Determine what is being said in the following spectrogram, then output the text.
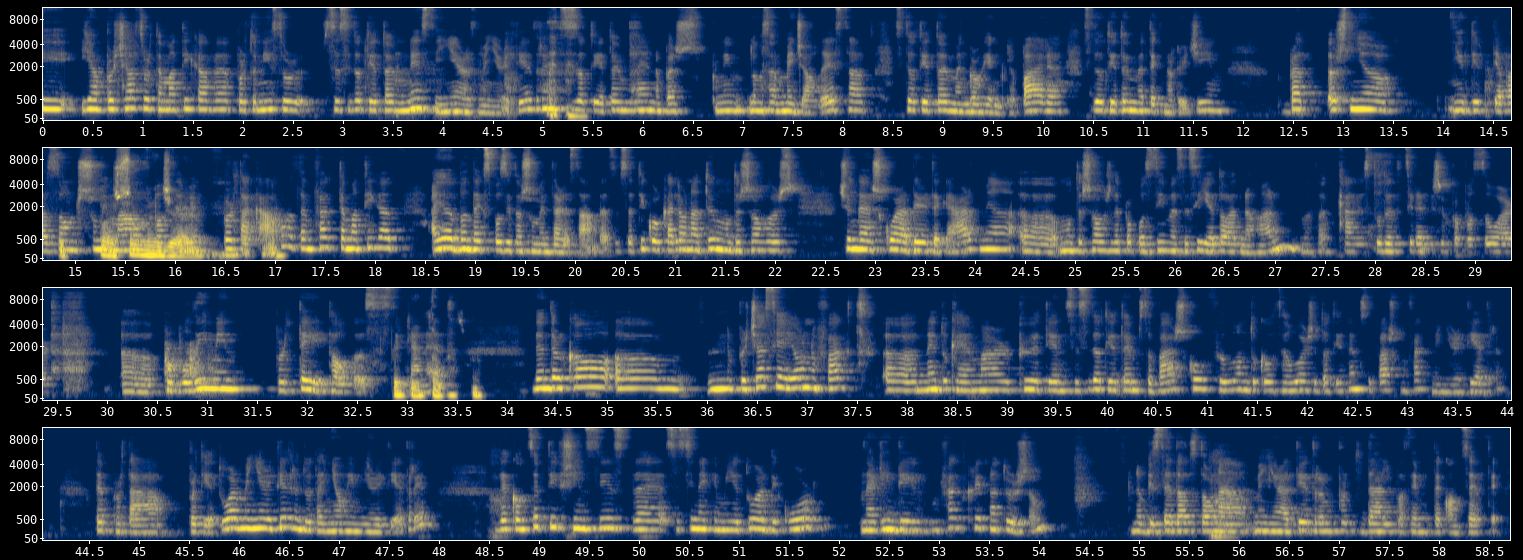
janë përqasur tematikave për të nisur se si do të jetojmë ne si njerëz me njëri tjetrin, si do të jetojmë ne në bashkëpunim, domethënë me gjallesat, si do të jetojmë me ngrohjen globale, si do të jetojmë me teknologjinë, Pra është një një di diapazon shumë i po, madh po themi për ta kapur dhe në fakt tematikat ajo e bënte ekspozitën shumë interesante sepse ti kur kalon aty mund të shohësh që nga e shkuara deri tek e ardhmja uh, mund të shohësh dhe propozime se si jetohet në hënë, do të thotë ka studime të cilat kishin propozuar uh, popullimin përtej tokës si planet. Po. Dhe ndërkohë, uh, përqasja jonë në fakt, uh, ne duke e marrë pyetjen se si do të jetojmë së bashku, filluam duke u thelluar që do të jetojmë së bashku në fakt me njëri tjetrin. Dhe për, ta, për të jetuar me njëri tjetrin, duhet ta njohim njëri tjetrin. Dhe koncepti i fqinjësisë dhe se si ne kemi jetuar dikur, Na lindi në fakt krejt natyrshëm në bisedat tona me njëra tjetrën për të dalë, po themi, te koncepti.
